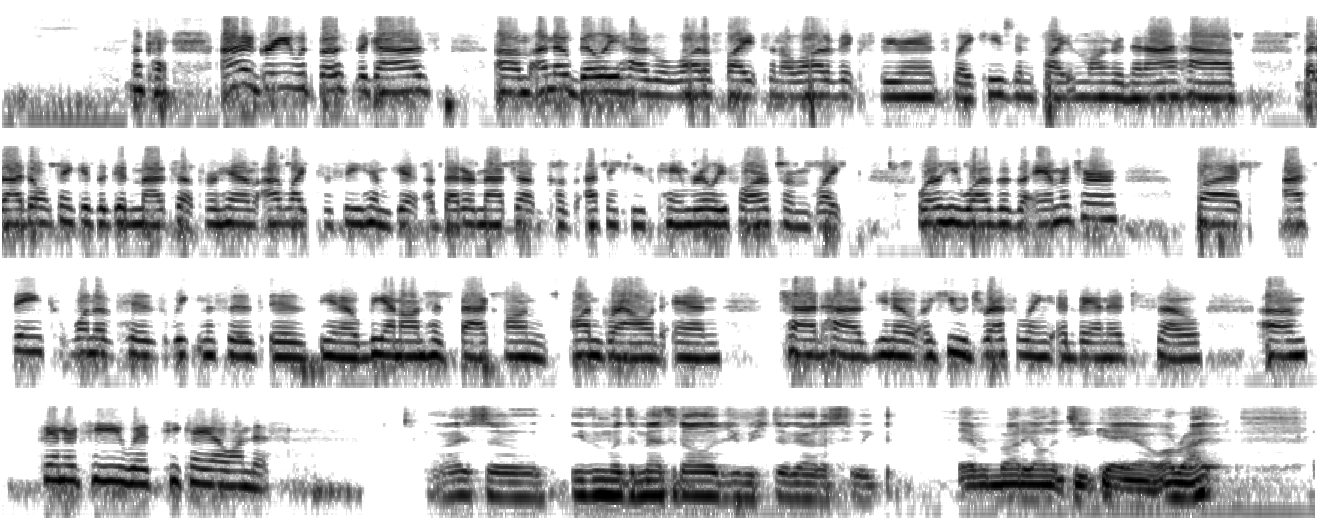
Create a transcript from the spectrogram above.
Okay, I agree with both the guys. Um, I know Billy has a lot of fights and a lot of experience. Like he's been fighting longer than I have, but I don't think it's a good matchup for him. I'd like to see him get a better matchup because I think he's came really far from like where he was as an amateur. But I think one of his weaknesses is you know being on his back on on ground, and Chad has you know a huge wrestling advantage. So um, Finnerty with TKO on this. All right, so even with the methodology, we still got a sweep. Everybody on the TKO. All right.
